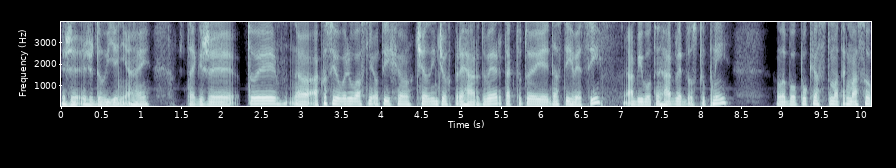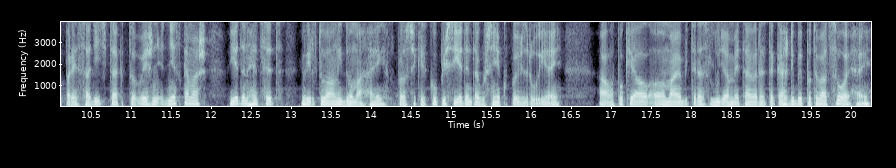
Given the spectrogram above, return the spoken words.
že, že dovidenia. Hej. Takže to je, ako si hovoril vlastne o tých challengeoch pre hardware, tak toto je jedna z tých vecí, aby bol ten hardware dostupný, lebo pokiaľ sa to má tak masovo presadiť, tak to, vieš, dneska máš jeden headset virtuálny doma, hej, proste keď kúpiš si jeden, tak už si nekúpuješ druhý, hej ale pokiaľ majú byť teraz ľudia v metaverze, tak každý bude potrebovať svoj, hej.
